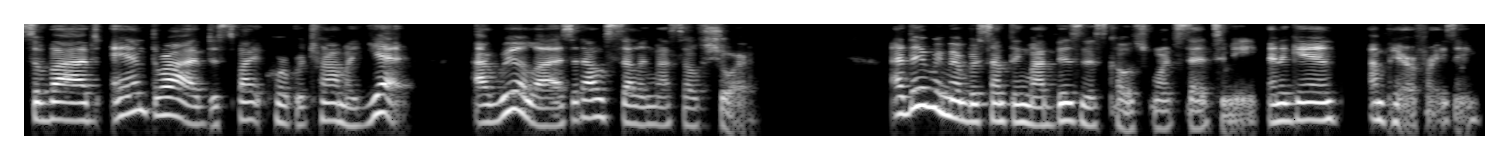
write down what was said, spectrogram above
survived, and thrived despite corporate trauma, yet I realized that I was selling myself short. I then remember something my business coach once said to me. And again, I'm paraphrasing.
